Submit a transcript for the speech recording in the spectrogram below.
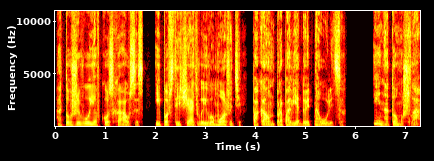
а то живу я в Косхаусес, и повстречать вы его можете, пока он проповедует на улицах. И на том ушла.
